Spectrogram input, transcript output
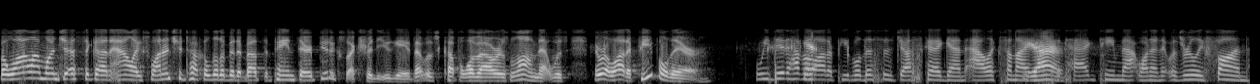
But while I'm on Jessica and Alex, why don't you talk a little bit about the pain therapeutics lecture that you gave? That was a couple of hours long. That was there were a lot of people there. We did have yeah. a lot of people. This is Jessica again. Alex and I yes. got to tag team that one, and it was really fun.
